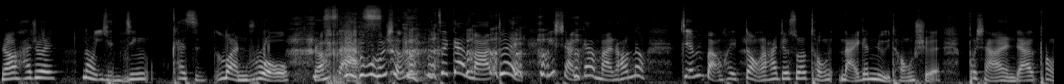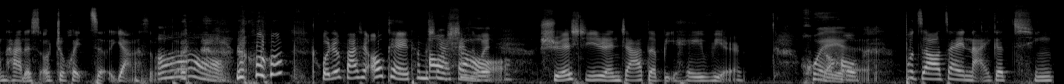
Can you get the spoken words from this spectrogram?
然后他就会那种眼睛开始乱 roll，然后我想说你在干嘛？对，你想干嘛？然后那种肩膀会动，然后他就说同哪一个女同学不想让人家碰她的时候就会这样什么的，oh. 然后我就发现 OK，他们现在开始会学习人家的 behavior，会，然后不知道在哪一个情。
